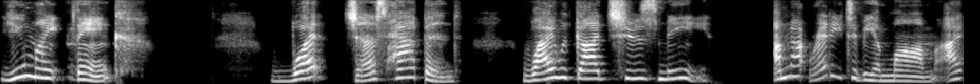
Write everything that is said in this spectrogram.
You might think, what just happened? Why would God choose me? I'm not ready to be a mom. I,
